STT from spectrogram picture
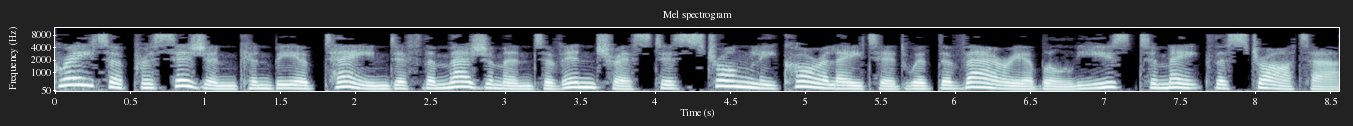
Greater precision can be obtained if the measurement of interest is strongly correlated with the variable used to make the strata.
